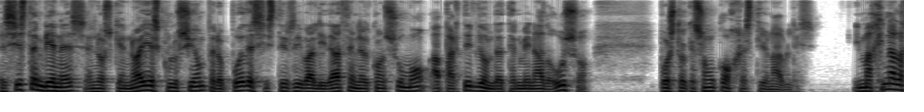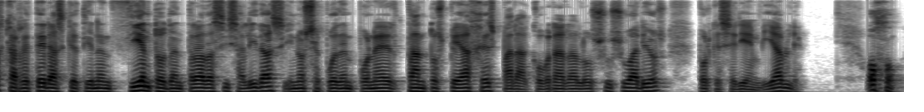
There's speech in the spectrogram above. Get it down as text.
Existen bienes en los que no hay exclusión pero puede existir rivalidad en el consumo a partir de un determinado uso, puesto que son congestionables. Imagina las carreteras que tienen cientos de entradas y salidas y no se pueden poner tantos peajes para cobrar a los usuarios porque sería inviable. Ojo,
